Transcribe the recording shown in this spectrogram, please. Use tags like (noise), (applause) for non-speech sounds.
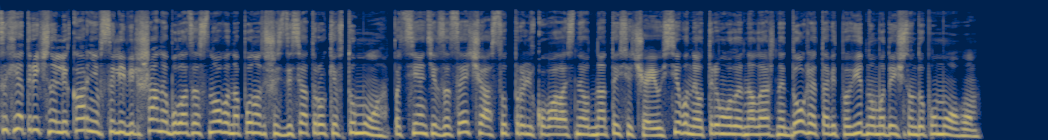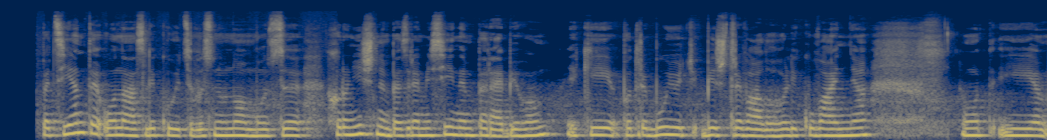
Психіатрична лікарня в селі Вільшани була заснована понад 60 років тому. Пацієнтів за цей час тут пролікувалась не одна тисяча, і усі вони отримували належний догляд та відповідну медичну допомогу. Пацієнти у нас лікуються в основному з хронічним безремісійним перебігом, які потребують більш тривалого лікування. От, і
